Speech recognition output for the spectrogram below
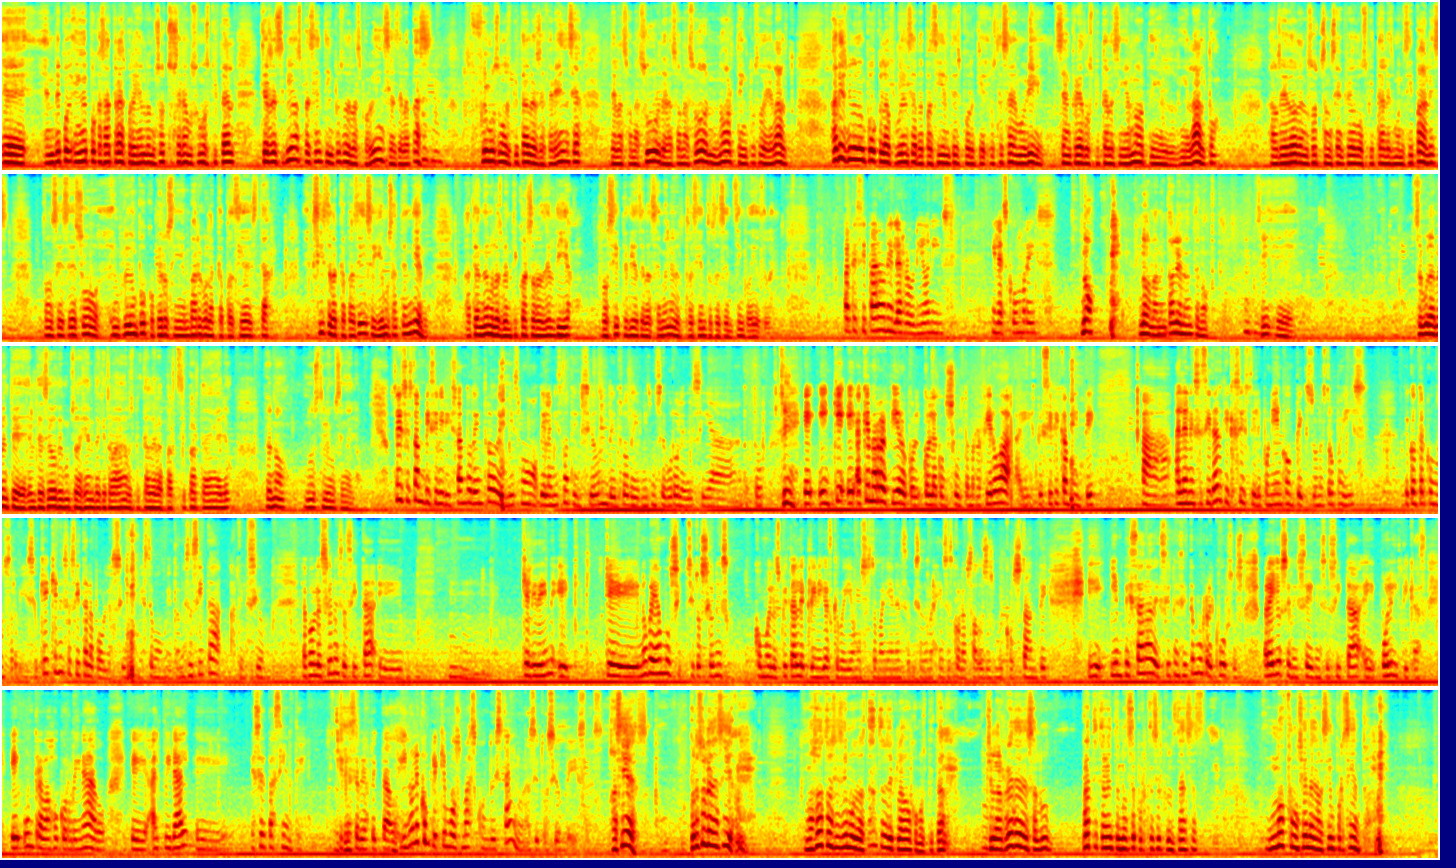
Eh, en, épocas atrás, por ejemplo, nosotros éramos un hospital que recibíamos pacientes incluso de las provincias de La Paz. Fuimos un hospital de referencia de la zona sur, de la zona sur, norte, incluso del Alto. Ha disminuido un poco la afluencia de pacientes porque usted sabe muy bien, se han creado hospitales en el norte, en el, en el Alto. Alrededor de nosotros se han creado hospitales municipales. Entonces eso influye un poco, pero sin embargo la capacidad está existe la capacidad y seguimos atendiendo. Atendemos las 24 horas del día, los 7 días de la semana y los 365 días del año. ¿Participaron en las reuniones, en las cumbres? No, no, lamentablemente no. sí, eh, seguramente el deseo de mucha gente que trabaja en el hospital era participar también en ello, pero no, no estuvimos en ello. Ustedes se están visibilizando dentro del mismo, de la misma atención, dentro del mismo seguro, le decía, doctor. Sí. Eh, ¿en qué, eh, ¿A qué me refiero con, la consulta? Me refiero a, específicamente a, la necesidad que existe y le ponía en contexto nuestro país de contar con un servicio. ¿Qué, ¿Qué, necesita la población en este momento? Necesita atención. La población necesita eh, mm, que le den, eh, que no veamos situaciones como el hospital de clínicas que veíamos esta mañana, el servicio de emergencias colapsado, eso es muy constante, eh, y empezar a decir, necesitamos recursos, para ello se, necesita políticas, un trabajo coordinado, al final es el paciente el que se ve afectado. Y no le compliquemos más cuando está en una situación de esas. Así es. Por eso le decía, nosotros hicimos bastantes reclamos como hospital, que las redes de salud prácticamente no sé por qué circunstancias no funcionan al 100%.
